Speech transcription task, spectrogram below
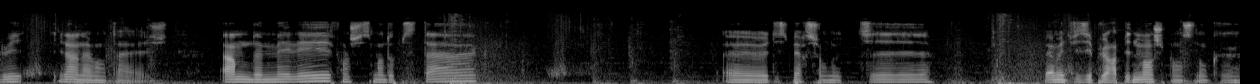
Lui, il a un avantage. Arme de mêlée, franchissement d'obstacles. Euh, dispersion de tir. Permet de viser plus rapidement, je pense. Donc, euh,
